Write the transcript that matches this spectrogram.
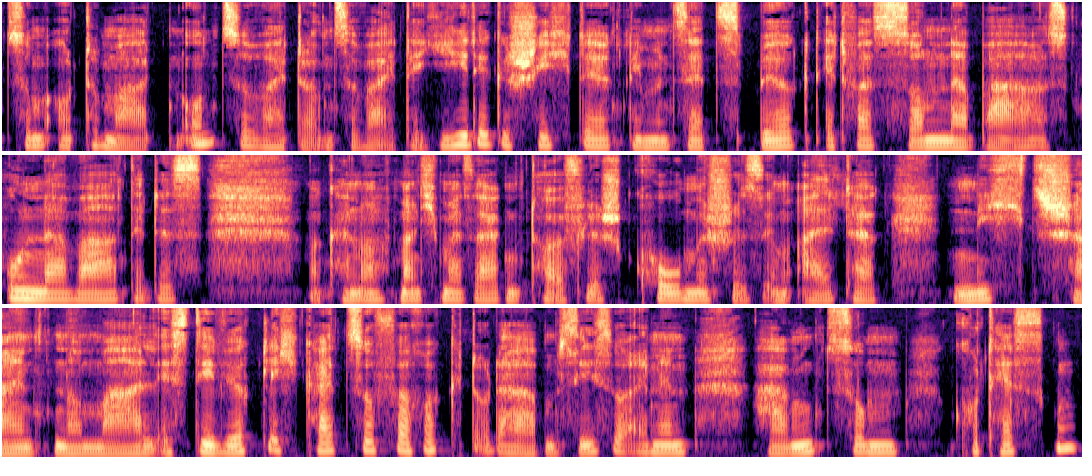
zum Automaten und so weiter und so weiter. Jede Geschichte, Clemens Setz, birgt etwas Sonderbares, Unerwartetes. Man kann auch manchmal sagen, teuflisch Komisches im Alltag. Nichts scheint normal. Ist die Wirklichkeit so verrückt oder haben Sie so einen Hang zum Grotesken?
